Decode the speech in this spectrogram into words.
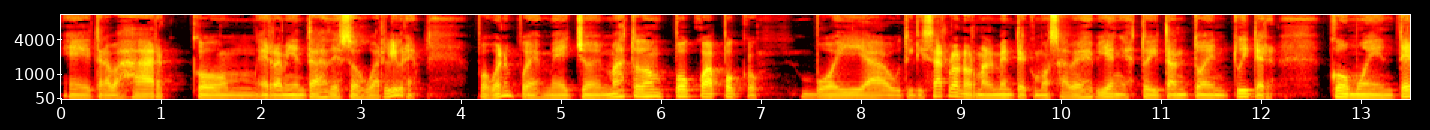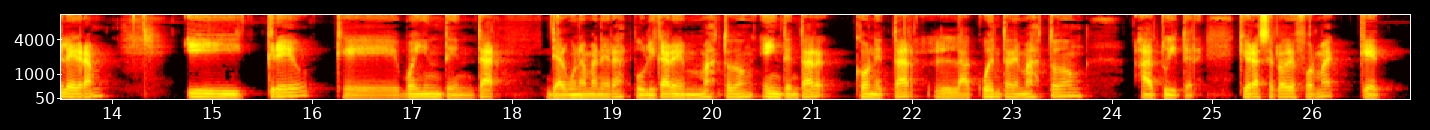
eh, trabajar con herramientas de software libre. Pues bueno, pues me he hecho en Mastodon poco a poco. Voy a utilizarlo. Normalmente, como sabes bien, estoy tanto en Twitter como en Telegram. Y creo que voy a intentar de alguna manera publicar en Mastodon e intentar conectar la cuenta de Mastodon a Twitter. Quiero hacerlo de forma que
